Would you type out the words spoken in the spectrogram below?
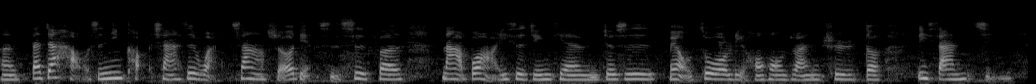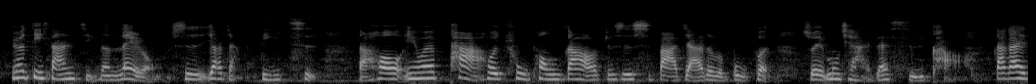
嗯，大家好，我是 Nico，现在是晚上十二点十四分。那不好意思，今天就是没有做脸红红专区的第三集，因为第三集的内容是要讲第一次，然后因为怕会触碰到就是十八加这个部分，所以目前还在思考。大概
